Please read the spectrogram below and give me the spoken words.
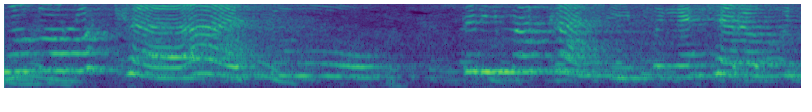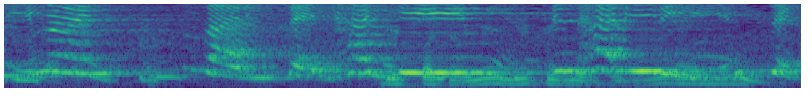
wabarakatuh. Terima kasih pengacara Budiman, barisan hakim dan hadirin sekalian.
